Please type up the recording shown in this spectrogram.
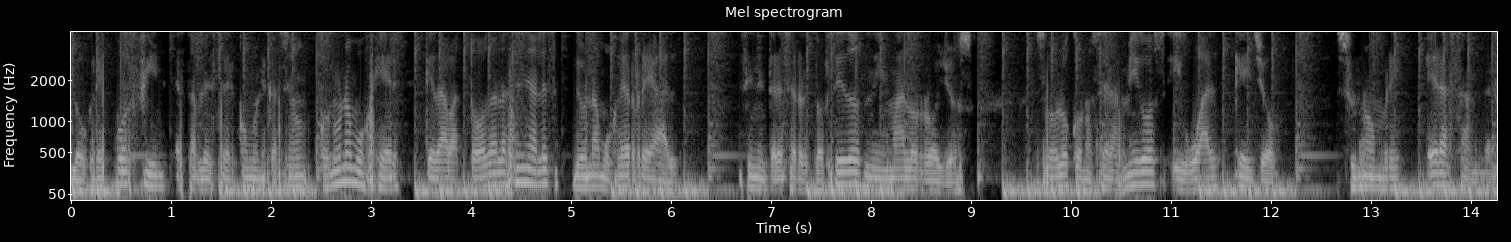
Logré por fin establecer comunicación con una mujer que daba todas las señales de una mujer real, sin intereses retorcidos ni malos rollos. Solo conocer amigos igual que yo. Su nombre era Sandra.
